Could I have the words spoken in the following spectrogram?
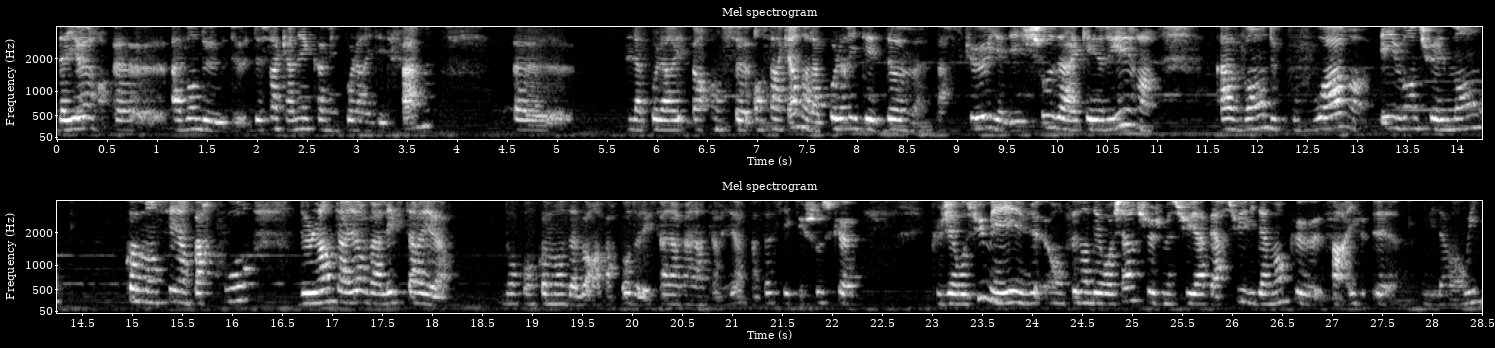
D'ailleurs, euh, avant de, s'incarner comme une polarité de femme, euh, on s'incarne dans la polarité d'homme parce qu'il y a des choses à acquérir avant de pouvoir éventuellement commencer un parcours de l'intérieur vers l'extérieur. Donc on commence d'abord un parcours de l'extérieur vers l'intérieur. Enfin, ça c'est quelque chose que que j'ai reçu, mais en faisant des recherches, je me suis aperçue évidemment que, enfin euh, évidemment oui,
